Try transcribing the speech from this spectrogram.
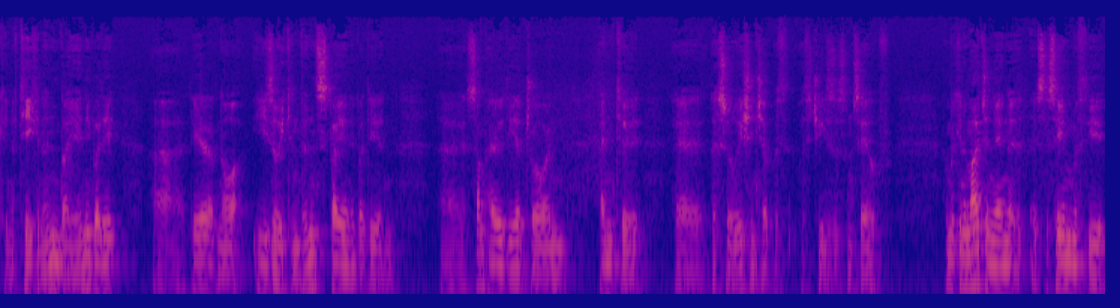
kind of taken in by anybody. Uh, they are not easily convinced by anybody, and somehow they are drawn into uh, this relationship with, with Jesus himself. And we can imagine then that it's the same with the,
